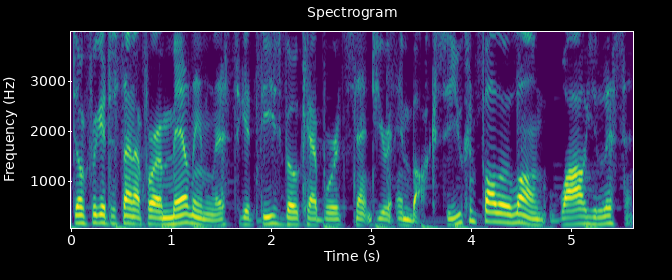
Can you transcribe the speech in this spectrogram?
Don't forget to sign up for our mailing list to get these vocab words sent to your inbox so you can follow along while you listen.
